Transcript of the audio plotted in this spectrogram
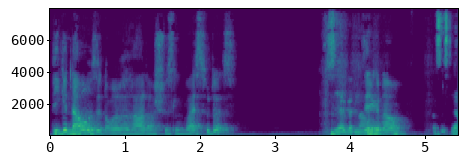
Wie genau sind eure Radarschüsseln? Weißt du das? Sehr genau. Sehr genau. Das ist ja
